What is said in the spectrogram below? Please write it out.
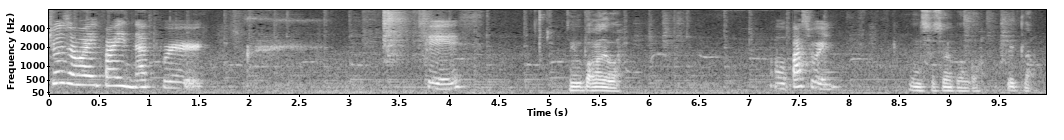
Choose a Wi-Fi network. Okay. Yung pangalawa. Oh, password. Yung sa cellphone ko. Wait lang.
